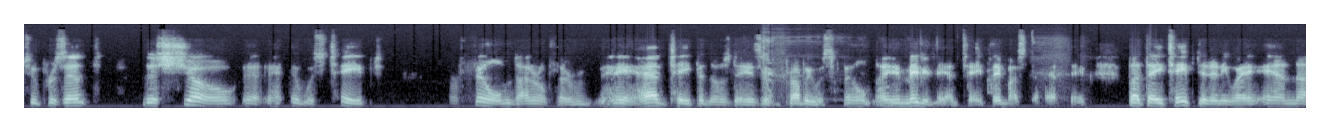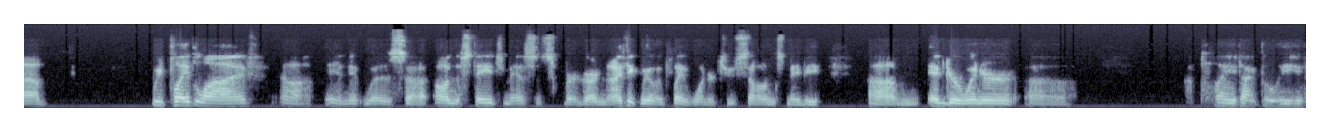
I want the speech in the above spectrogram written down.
to present this show. It, it was taped or filmed. I don't know if they had tape in those days. It probably was filmed. Maybe they had tape. They must have had tape, but they taped it anyway. And uh, we played live, uh, and it was uh, on the stage, Madison Square Garden. I think we only played one or two songs, maybe. Um, Edgar Winter uh, played, I believe,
